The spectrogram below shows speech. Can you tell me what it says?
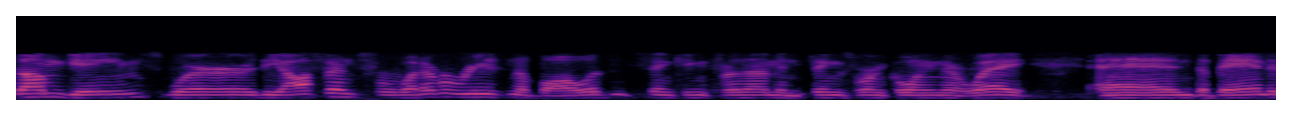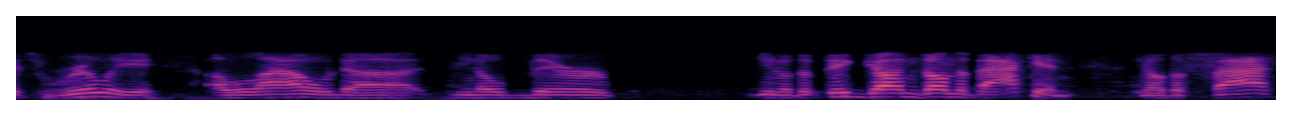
some games where the offense, for whatever reason, the ball wasn't sinking for them and things weren't going their way, and the Bandits really allowed, uh, you know, their, you know, the big guns on the back end, you know, the fast,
